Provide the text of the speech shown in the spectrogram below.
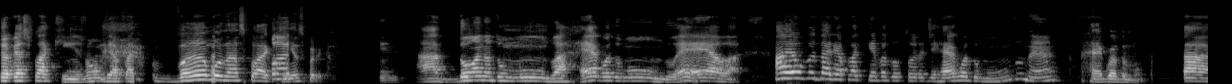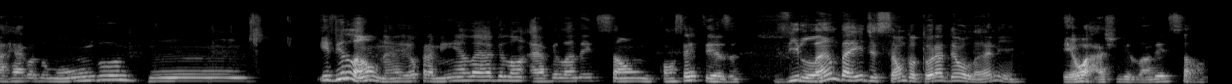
eu ver as plaquinhas. Vamos ver a plaquinha. Vamos nas plaquinhas. A dona do mundo, a régua do mundo, é ela. Ah, eu daria a plaquinha para a doutora de régua do mundo, né? Régua do mundo. Tá, régua do mundo. Hum... E vilão, né? Eu, para mim, ela é a, vilã, é a vilã da edição, com certeza. Vilã da edição, doutora Deolane? Eu acho vilã da edição.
